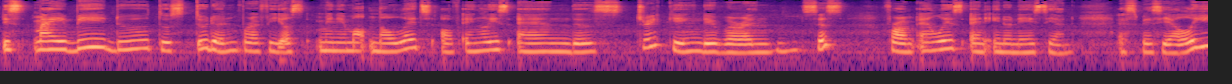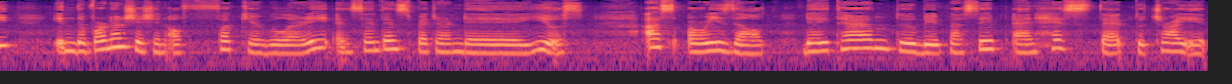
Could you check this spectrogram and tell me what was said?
This may be due to student previous minimal knowledge of English and the striking differences from English and Indonesian, especially in the pronunciation of vocabulary and sentence pattern they use. As a result, they tend to be passive and hesitate to try it.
